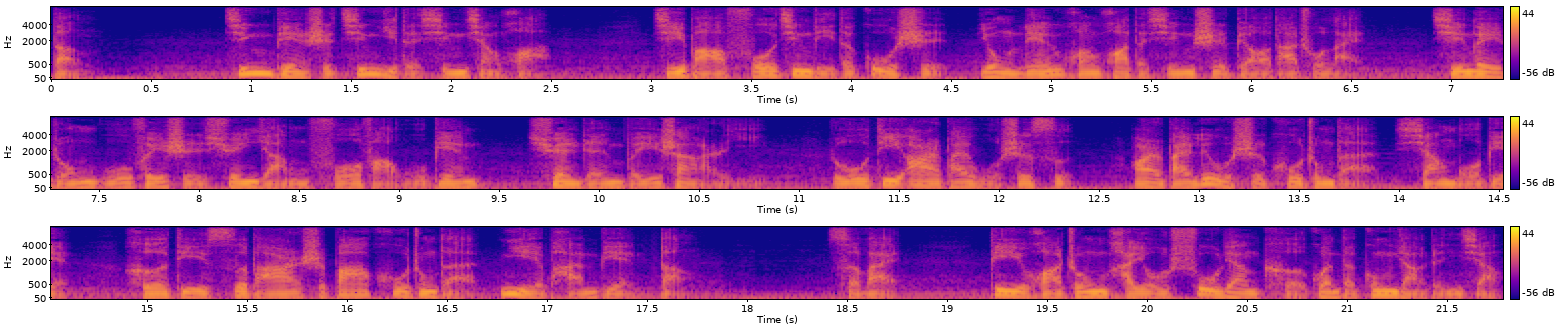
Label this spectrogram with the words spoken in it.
等。经变是经义的形象化，即把佛经里的故事用连环画的形式表达出来，其内容无非是宣扬佛法无边，劝人为善而已。如第二百五十四、二百六十窟中的降魔变。和第四百二十八窟中的涅盘变等。此外，壁画中还有数量可观的供养人像，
